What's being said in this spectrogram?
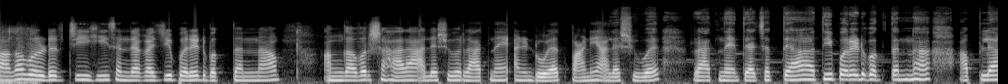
वाघा बॉर्डरची ही संध्याकाळची परेड बघताना अंगावर शहारा आल्याशिवाय राहत नाही आणि डोळ्यात पाणी आल्याशिवाय राहत नाही. त्याच्यात त्या ती परेड बघताना आपल्या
